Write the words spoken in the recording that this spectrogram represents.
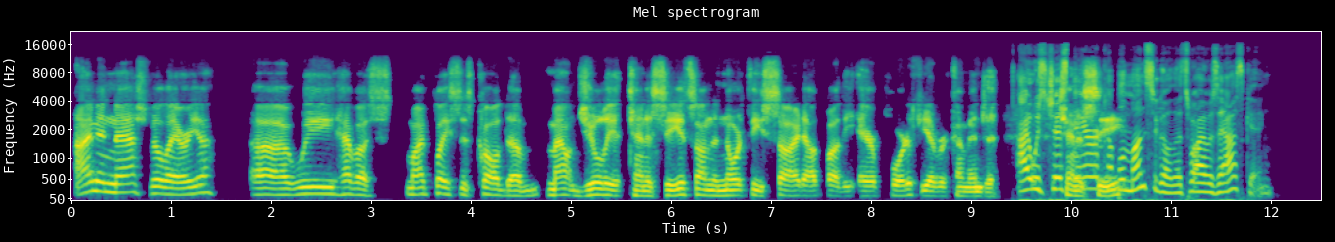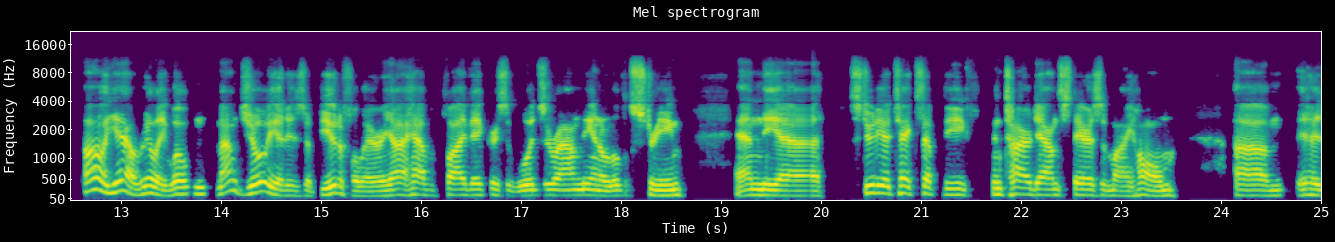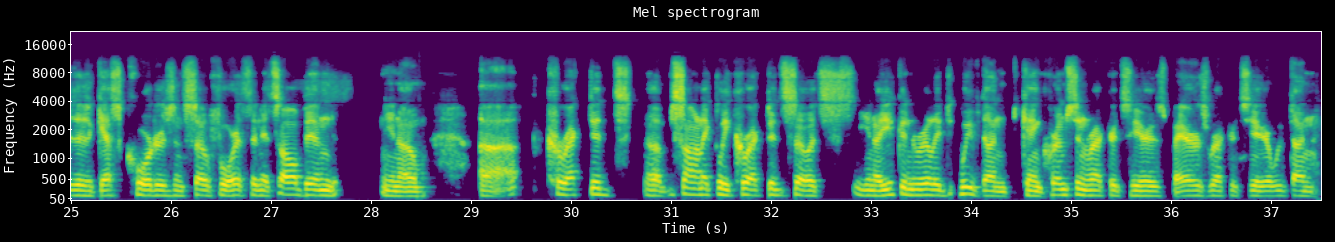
I'm in Nashville area. Uh, we have a, my place is called um, Mount Juliet, Tennessee. It's on the northeast side out by the airport if you ever come into I was just Tennessee. there a couple months ago. That's why I was asking. Oh yeah, really. Well, Mount Juliet is a beautiful area. I have five acres of woods around me and a little stream, and the uh, studio takes up the entire downstairs of my home. Um, it has guest quarters and so forth, and it's all been, you know, uh, corrected, uh, sonically corrected. So it's, you know, you can really. We've done King Crimson records here, Bears records here. We've done.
